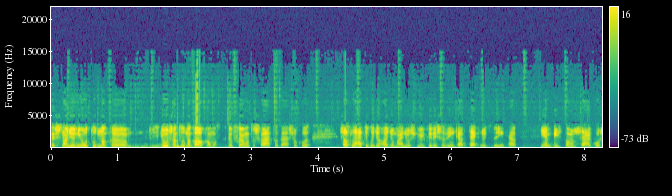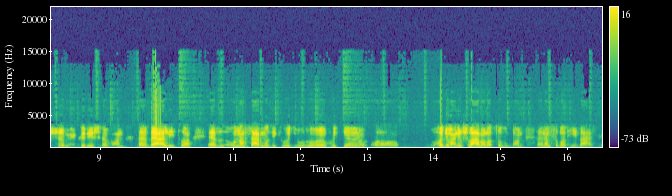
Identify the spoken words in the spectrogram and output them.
és nagyon jól tudnak, gyorsan tudnak alkalmazkodni a folyamatos változásokhoz. És azt látjuk, hogy a hagyományos működés az inkább technikai, inkább ilyen biztonságos működésre van beállítva. Ez onnan származik, hogy, hogy a hagyományos vállalatokban nem szabad hibázni.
